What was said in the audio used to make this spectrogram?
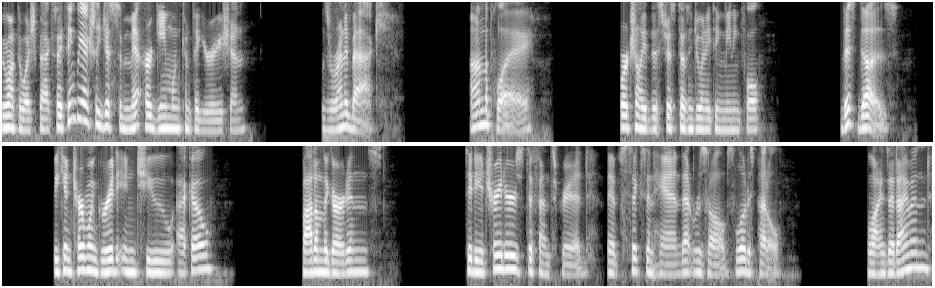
We want the wish back. So I think we actually just submit our game one configuration. Let's run it back. On the play. Fortunately, this just doesn't do anything meaningful. This does. We can turn one grid into Echo. Bottom the Gardens. City of Traitors, Defense Grid. They have six in hand. That resolves. Lotus Petal. Lion's Eye Diamond.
